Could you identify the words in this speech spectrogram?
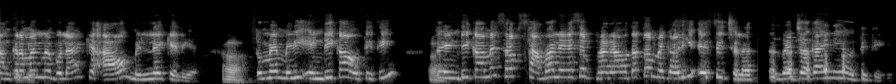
संक्रमण में बुलाया कि आओ मिलने के लिए। हाँ तो मैं मेरी इंडिका होती थी तो हाँ। इंडिका में सब सामान ऐसे भरा होता था मैं गाड़ी ऐसे चला मैं जगह ही नहीं होती थी।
